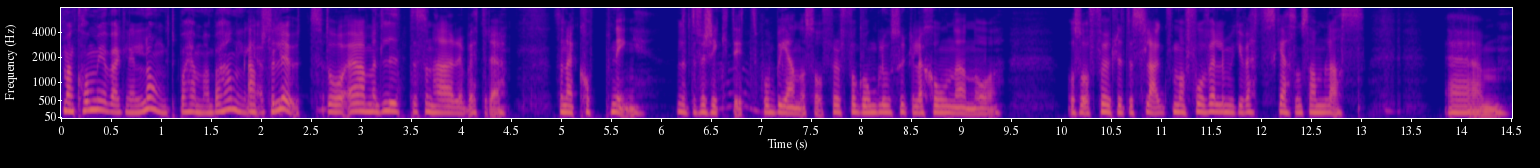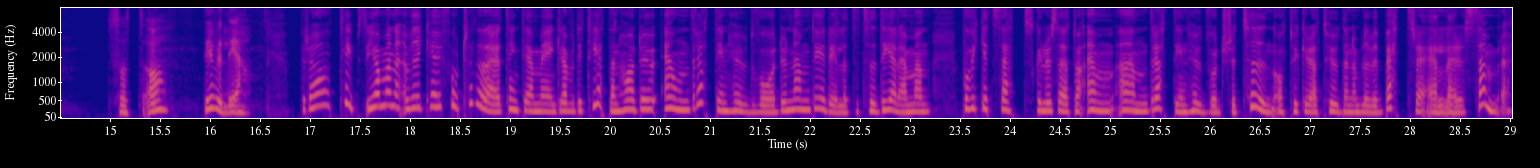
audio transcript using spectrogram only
Man kommer ju verkligen långt på hemmabehandlingar. absolut. Då använt lite sån här, vet du det, sån här koppning. Lite försiktigt på ben och så för att få igång blodcirkulationen och, och så få ut lite slagg. För man får väldigt mycket vätska som samlas. Ehm, så att, ja, det är väl det. Bra tips. Ja, men vi kan ju fortsätta där, tänkte jag, med graviditeten. Har du ändrat din hudvård? Du nämnde ju det lite tidigare, men på vilket sätt skulle du säga att du har ändrat din hudvårdsrutin och tycker att huden har blivit bättre eller sämre?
